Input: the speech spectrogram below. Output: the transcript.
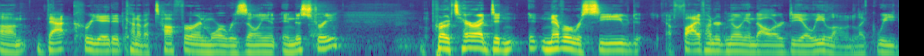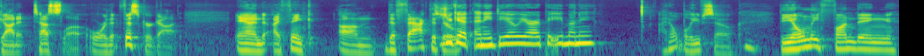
um, that created kind of a tougher and more resilient industry. Proterra didn't it never received a $500 million DOE loan like we got at Tesla or that Fisker got. And I think um, the fact that did you get any DOE or IPE money? I don't believe so. Okay. The only funding,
